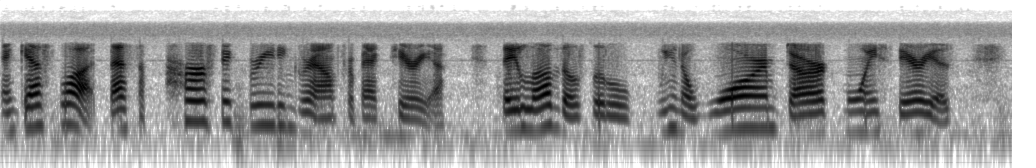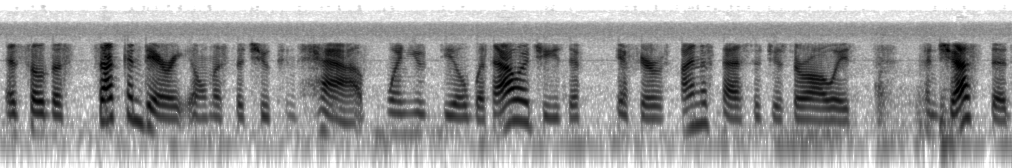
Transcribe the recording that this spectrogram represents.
And guess what? That's a perfect breeding ground for bacteria. They love those little, you know, warm, dark, moist areas. And so the secondary illness that you can have when you deal with allergies, if, if your sinus passages are always congested,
